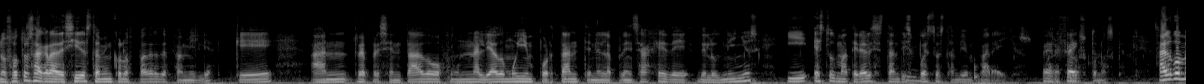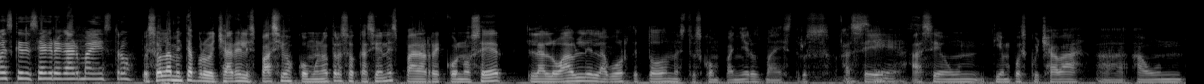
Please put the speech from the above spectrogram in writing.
Nosotros agradecidos también con los padres de familia que han representado un aliado muy importante en el aprendizaje de, de los niños y estos materiales están dispuestos también para ellos, para que los Perfecto. conozcan. ¿Algo más que desea agregar, maestro? Pues solamente aprovechar el espacio, como en otras ocasiones, para reconocer la loable labor de todos nuestros compañeros maestros. Hace, hace un tiempo escuchaba a, a un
